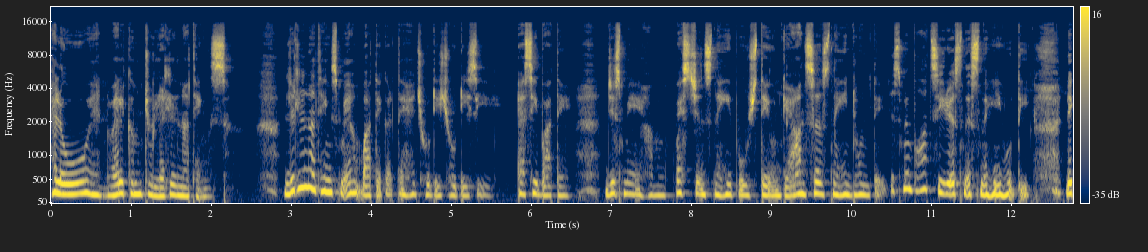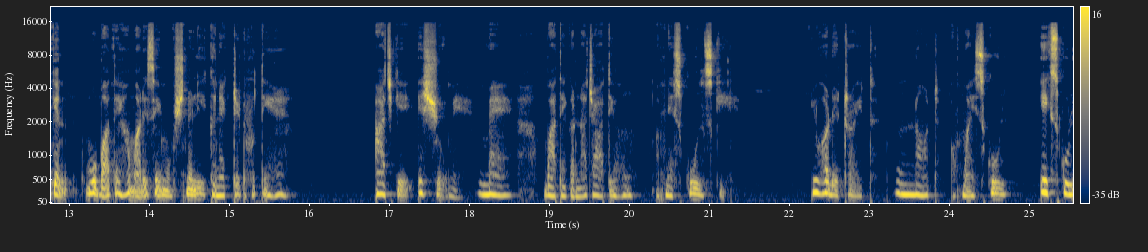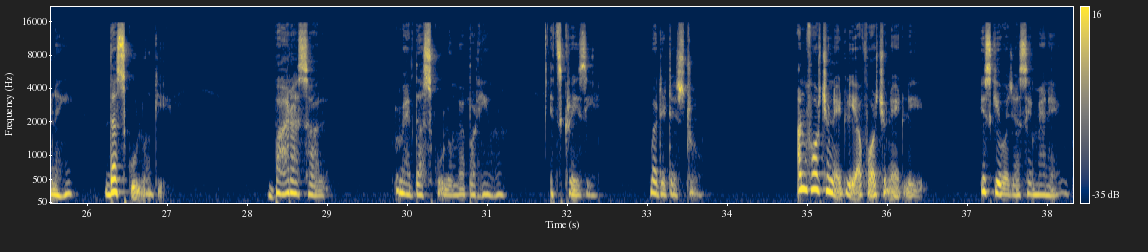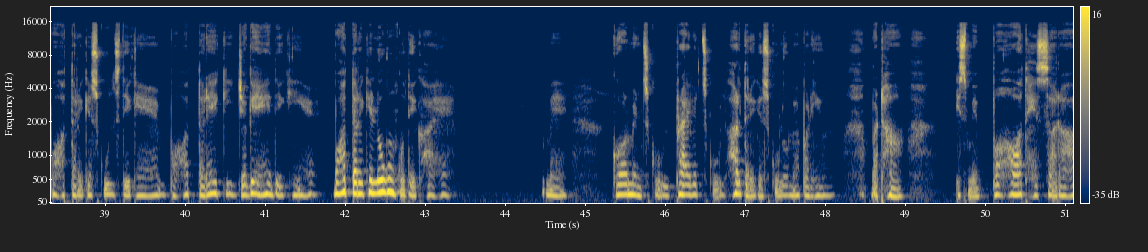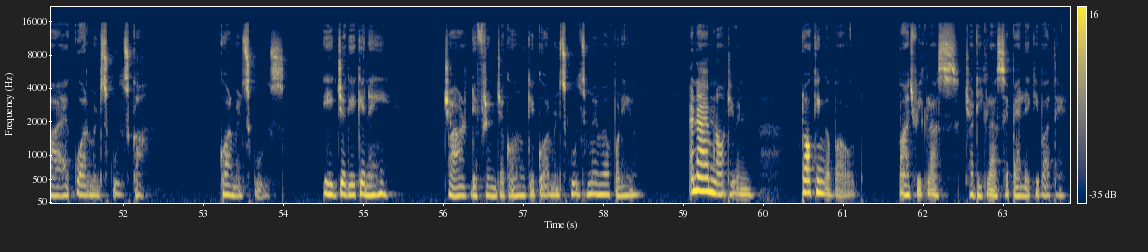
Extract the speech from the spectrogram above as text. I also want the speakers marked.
Speaker 1: Hello and welcome to little nothings little nothings में हम बातें करते हैं छोटी छोटी सी, ऐसी बातें, जिसमें हम क्वेश्चंस नहीं पूछते, उनके आंसर्स नहीं ढूंढते, जिसमें बहुत सीरियसनेस नहीं होती, लेकिन वो बातें हमारे से इमोशनली कनेक्टेड होती हैं। आज के इस शो में मैं बातें करना चाहती हूँ अपने स्कूल्स की। You heard it right not of my school एक स्कूल नहीं, दस स्कूलों की। बारह साल मैं दस स्कूलों में पढ़ी हूँ। It's crazy but it is true unfortunately fortunately इसकी वजह से मैंने बहुत तरह के स्कूल्स देखे हैं, बहुत तरह की जगहें देखी हैं, बहुत तरह के लोगों को देखा है। मैं गवर्नमेंट स्कूल प्राइवेट स्कूल हर तरह के स्कूलों में पढ़ी हूँ। बट हाँ इसमें बहुत हिस्सा रहा है गवर्नमेंट स्कूल्स का। गवर्नमेंट स्कूल्स एक जगह के नहीं, चार डिफरेंट जगहों के गवर्नमेंट स्कूल्स में मैं पढ़ी हूँ। And I am not even talking about पाँचवीं क्लास छठी क्लास से पहले की बातें।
